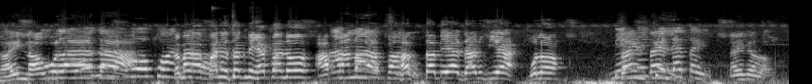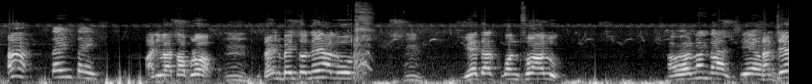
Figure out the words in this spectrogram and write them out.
નહીં નવું લાયા હતા તમારે આપવાનો છે કે નહીં આપવાનો? આપવાનો ફક્ત બે હજાર રૂપિયા. બોલો. ત્રણ, ત્રણ. નહીં લો હા. મારી વાત સાંભળો. ત્રણ બેન તો નહીં આલું. બે હજાર પાંચસો આલું. હવે ના ચાલશે ચાલશે?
